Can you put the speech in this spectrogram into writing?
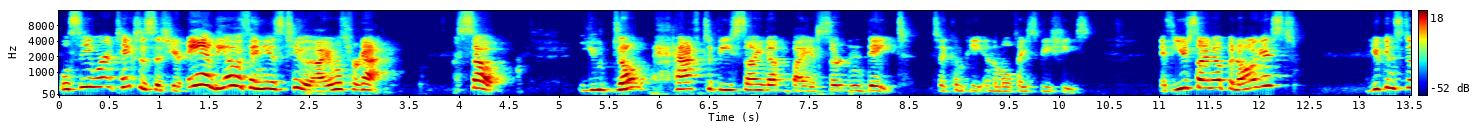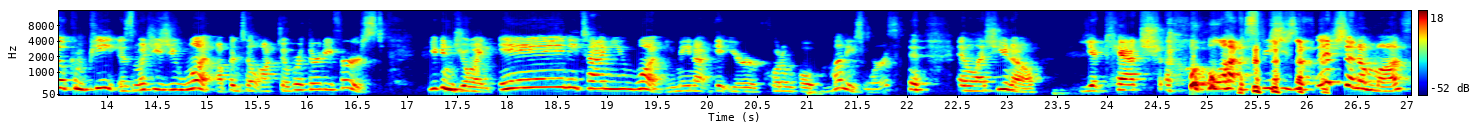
we'll see where it takes us this year. And the other thing is, too, I almost forgot. So you don't have to be signed up by a certain date to compete in the multi species. If you sign up in August, you can still compete as much as you want up until October 31st. You can join anytime you want. You may not get your quote unquote money's worth unless you know you catch a lot of species of fish in a month.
